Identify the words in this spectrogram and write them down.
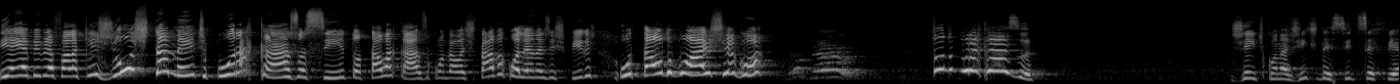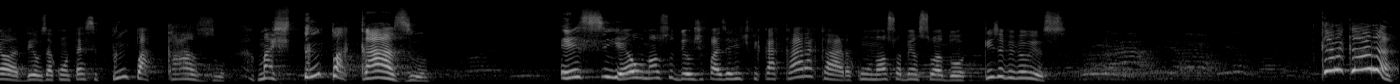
E aí a Bíblia fala que justamente por acaso, assim, total acaso, quando ela estava colhendo as espigas, o tal do Boaz chegou. Tudo por acaso. Gente, quando a gente decide ser fiel a Deus, acontece tanto acaso, mas tanto acaso. Esse é o nosso Deus, de fazer a gente ficar cara a cara com o nosso abençoador. Quem já viveu isso? Cara a cara.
